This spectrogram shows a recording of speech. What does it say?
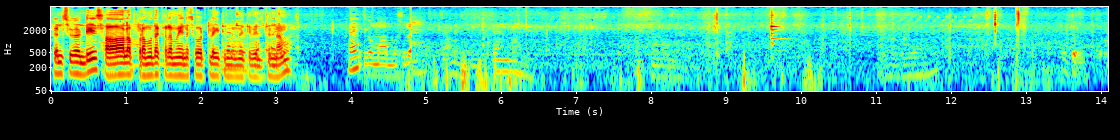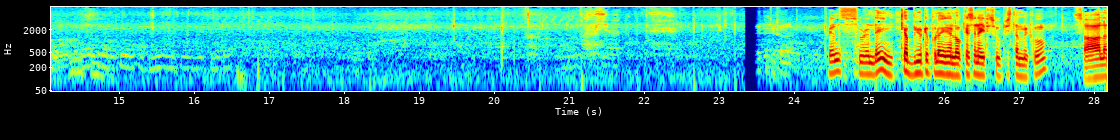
ఫ్రెండ్స్ చూడండి చాలా ప్రమాదకరమైన చోట్ల అయితే మేమైతే వెళ్తున్నాం ఇక మా ముసలి ఫ్రెండ్స్ చూడండి ఇంకా బ్యూటిఫుల్ అయిన లొకేషన్ అయితే చూపిస్తాం మీకు. చాలా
